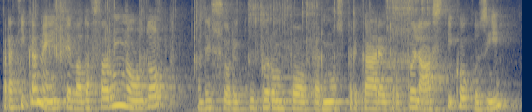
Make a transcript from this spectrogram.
Praticamente vado a fare un nodo. Adesso recupero un po' per non sprecare troppo elastico così.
